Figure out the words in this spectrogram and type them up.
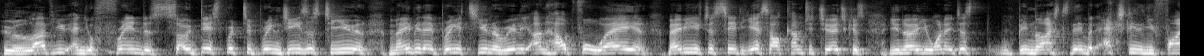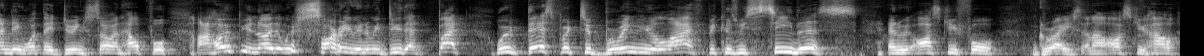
who love you and your friend is so desperate to bring Jesus to you and maybe they bring it to you in a really unhelpful way and maybe you've just said, yes, I'll come to church because, you know, you want to just be nice to them, but actually you're finding what they're doing so unhelpful. I hope you know that we're sorry when we do that, but we're desperate to bring you life because we see this and we ask you for grace. And I ask you, how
